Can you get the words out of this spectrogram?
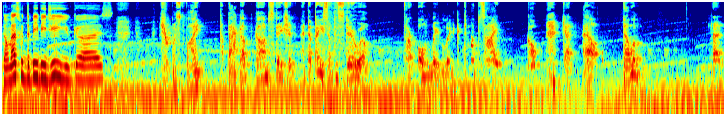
Don't mess with the BBG, you guys. You must find the backup comm station at the base of the stairwell. It's our only link topside. Go get help. Tell them that.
